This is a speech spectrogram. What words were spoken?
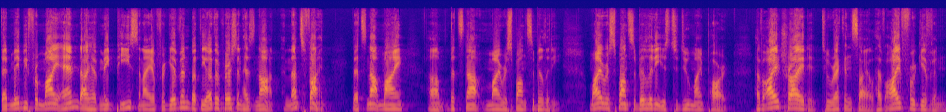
That maybe from my end I have made peace and I have forgiven, but the other person has not, and that's fine. That's not my um, that's not my responsibility. My responsibility is to do my part. Have I tried to reconcile? Have I forgiven?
